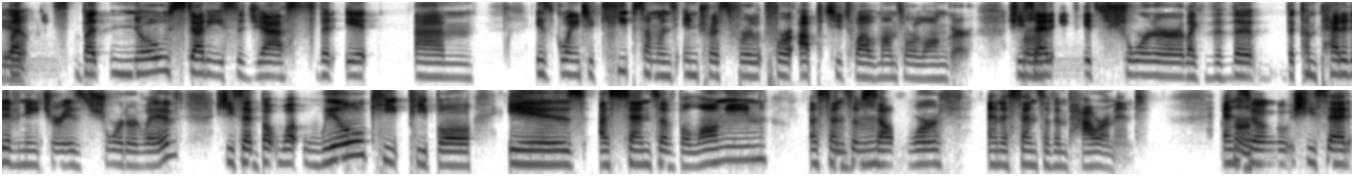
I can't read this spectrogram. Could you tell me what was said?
Yeah. but but no study suggests that it um, is going to keep someone's interest for for up to 12 months or longer she Huh. said it, it's shorter like the the the competitive nature is shorter lived she said but what will keep people is a sense of belonging a sense of Mhm. self-worth and a sense of empowerment and Huh. so she said,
